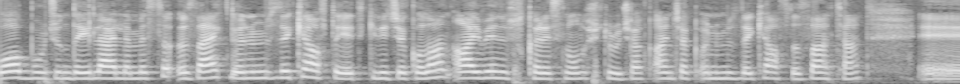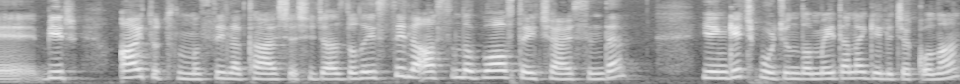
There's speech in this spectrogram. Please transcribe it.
Boğa burcunda ilerlemesi özellikle önümüzdeki haftayı etkileyecek olan Ay Venüs karesini oluşturacak. Ancak önümüzdeki hafta zaten e, bir ay tutulmasıyla karşılaşacağız. Dolayısıyla aslında bu hafta içerisinde Yengeç burcunda meydana gelecek olan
